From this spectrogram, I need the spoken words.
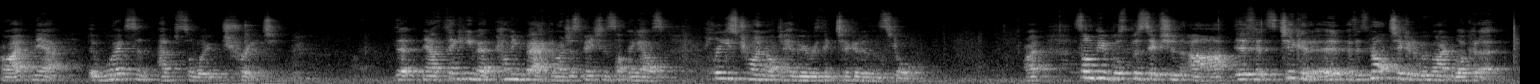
All right, now, the work's an absolute treat. That, now, thinking about coming back, and I just mentioned something else, please try not to have everything ticketed in store. Right? Some people's perception are, if it's ticketed, if it's not ticketed, we won't look at it.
